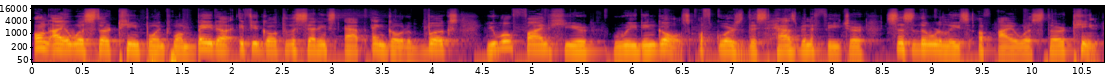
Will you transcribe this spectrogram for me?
On iOS 13.1 beta, if you go to the settings app and go to books, you will find here reading goals. Of course, this has been a feature since the release of iOS 13,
